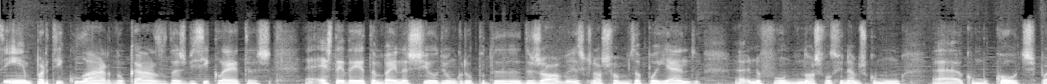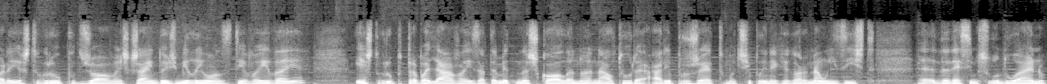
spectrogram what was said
Sim, em particular no caso das bicicletas, esta ideia também nasceu de um grupo de, de jovens que nós fomos apoiando. Eh, no fundo, nós funcionamos como, eh, como coach para este grupo de jovens que já em 2011 teve a ideia. Este grupo trabalhava exatamente na escola, na, na altura, área projeto, uma disciplina que agora não existe, uh, da 12 ano,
